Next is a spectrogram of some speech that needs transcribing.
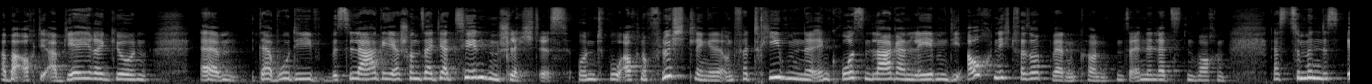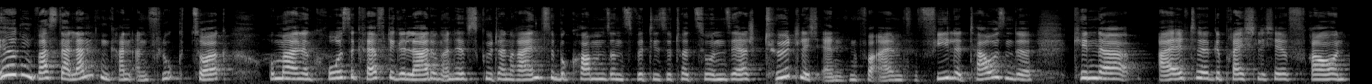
aber auch die Abyei-Region, ähm, da wo die Lage ja schon seit Jahrzehnten schlecht ist und wo auch noch Flüchtlinge und Vertriebene in großen Lagern leben, die auch nicht versorgt werden konnten in den letzten Wochen, dass zumindest irgendwas da landen kann an Flugzeug um mal eine große, kräftige Ladung an Hilfsgütern reinzubekommen, sonst wird die Situation sehr tödlich enden, vor allem für viele tausende Kinder, alte, gebrechliche Frauen,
